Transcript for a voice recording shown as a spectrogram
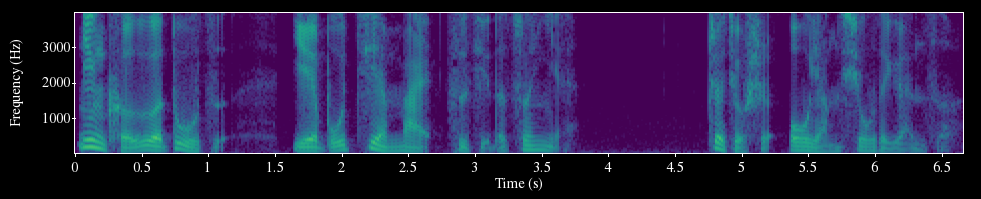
宁可饿肚子，也不贱卖自己的尊严。”这就是欧阳修的原则。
